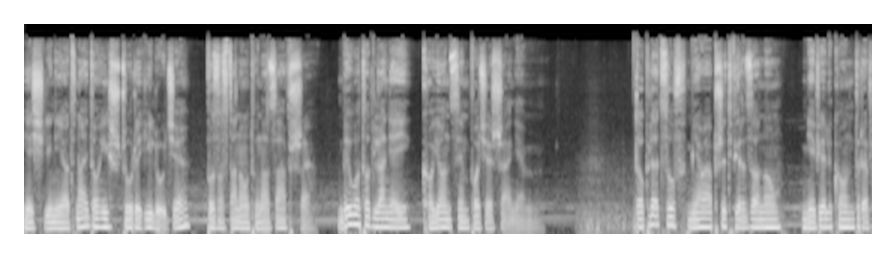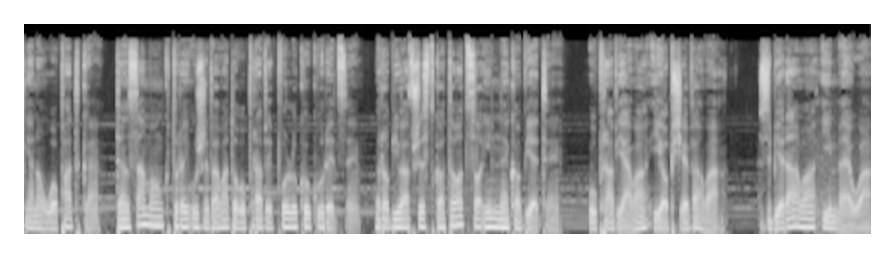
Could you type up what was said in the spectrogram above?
Jeśli nie odnajdą ich szczury i ludzie, pozostaną tu na zawsze. Było to dla niej kojącym pocieszeniem. Do pleców miała przytwierdzoną niewielką drewnianą łopatkę, tę samą, której używała do uprawy pól kukurydzy. Robiła wszystko to, co inne kobiety. Uprawiała i obsiewała, zbierała i meła,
